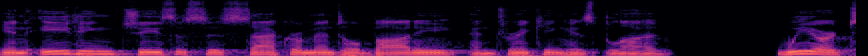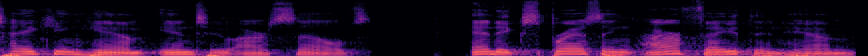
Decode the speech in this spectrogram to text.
In eating Jesus' sacramental body and drinking his blood, we are taking him into ourselves and expressing our faith in him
